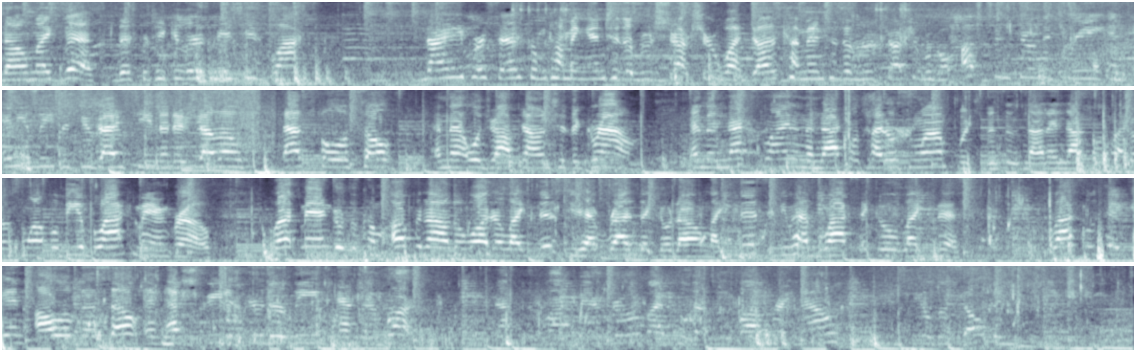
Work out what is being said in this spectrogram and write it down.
Down like this. This particular species, black, 90% from coming into the root structure. What does come into the root structure will go up and through the tree, and any leaf that you guys see that is yellow, that's full of salt, and that will drop down to the ground. And the next line in the natural tidal swamp, which this is not a natural tidal swamp, will be a black mangrove. Black mangroves will come up and out of the water like this. You have reds that go down like this, and you have blacks that go like this. Blacks will take in all of the salt and excrete it through their leaves and their bark. Mangrove. I pull that leaf off right now. You can feel the salt and you can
